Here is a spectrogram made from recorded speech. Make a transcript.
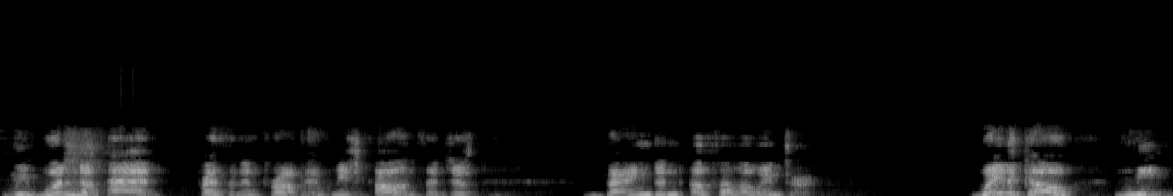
We wouldn't have had President Trump if Misha Collins had just banged an, a fellow intern. Way to go, me,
